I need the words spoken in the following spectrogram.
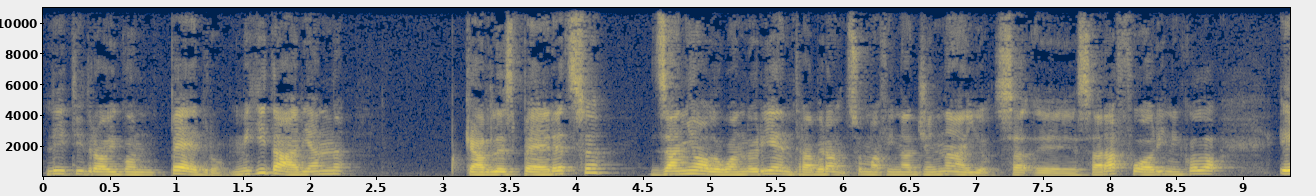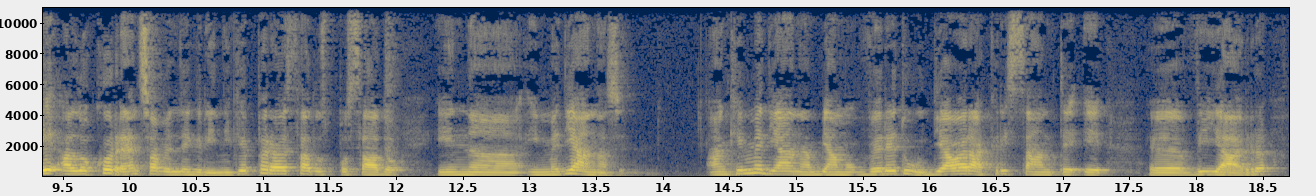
lì ti trovi con Pedro, Mkhitaryan, Carles Perez, Zagnolo quando rientra, però insomma fino a gennaio sa- eh, sarà fuori Nicolò e all'occorrenza Pellegrini che però è stato spostato in, uh, in mediana. Anche in mediana abbiamo Veretù, Diavara, Cristante e eh, Villar.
